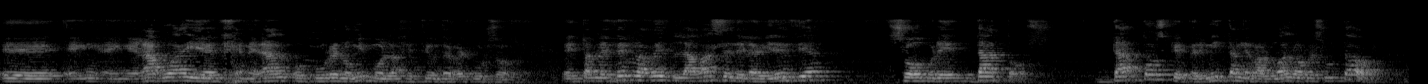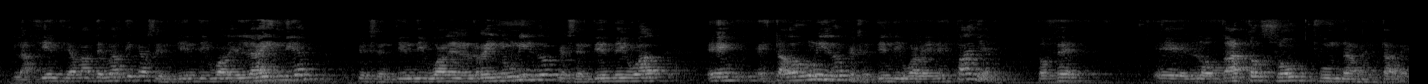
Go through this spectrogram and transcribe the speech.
Eh, en, el agua y en general ocurre lo mismo en la gestión de recursos. Establecer la base de la evidencia sobre datos, datos que permitan evaluar los resultados. La ciencia matemática se entiende igual en la India, que se entiende igual en el Reino Unido, que se entiende igual en Estados Unidos, que se entiende igual en España. Entonces, eh, los datos son fundamentales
